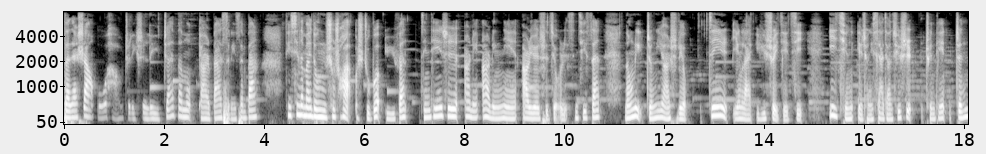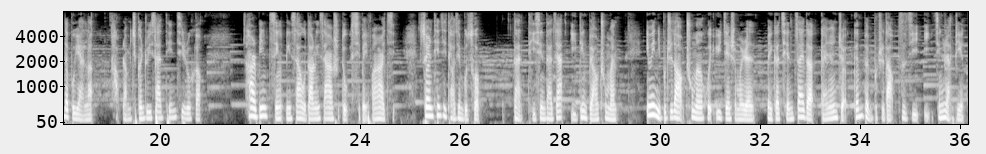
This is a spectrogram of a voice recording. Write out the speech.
大家上午好，这里是李斋 FM 幺二八四零三八，听心的脉动，说实话，我是主播于帆。今天是二零二零年二月十九日，星期三，农历正月二十六。今日迎来雨水节气，疫情也呈下降趋势，春天真的不远了。好，让我们去关注一下天气如何。哈尔滨晴，零下五到零下二十度，西北风二级。虽然天气条件不错，但提醒大家一定不要出门。因为你不知道出门会遇见什么人，每个潜在的感染者根本不知道自己已经染病，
